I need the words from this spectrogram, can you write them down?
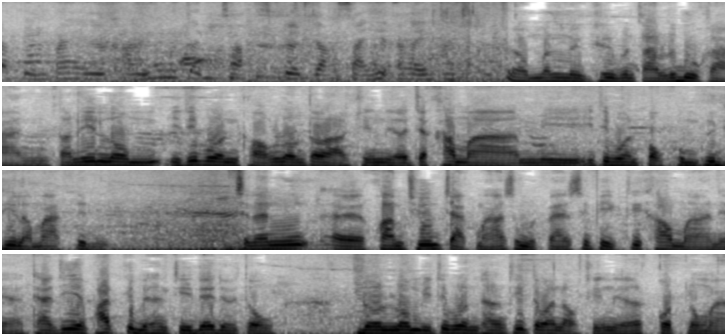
กาศเปลี่ยนแปลงนะคะนี่มันเกิดจากเกิดจากสาเหตุอะไรคะเอ่อมันหนึ่งคือมันตามฤดูกาล ตอนนี้ลมอิทธิพลของลมตะวันออกเฉียงเหนือจะเข้ามามีอิทธิพลปกคลุมพื้นที่เรามากขึ้น ฉะนั้นเอ่อความชื้นจากมหาสมุทรแปซิฟิกที่เข้ามาเนี่ยแทนที่จะพัดขึ้นไปทางจีนได้โดยตรง โดนลมอิทธิพลทางที่ตะวันออกเฉียงเหนือกดลงมา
